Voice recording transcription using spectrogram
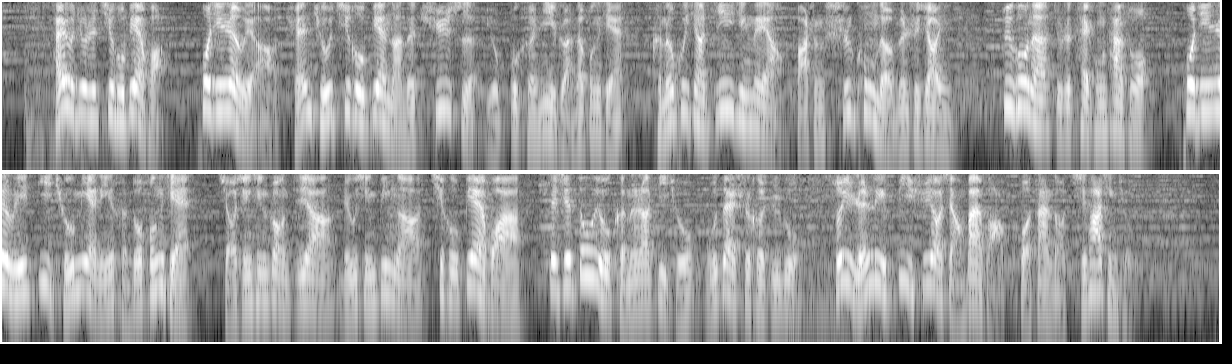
还有就是气候变化，霍金认为啊，全球气候变暖的趋势有不可逆转的风险，可能会像金星那样发生失控的温室效应。最后呢，就是太空探索。霍金认为，地球面临很多风险，小行星撞击啊、流行病啊、气候变化啊，这些都有可能让地球不再适合居住，所以人类必须要想办法扩散到其他星球。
